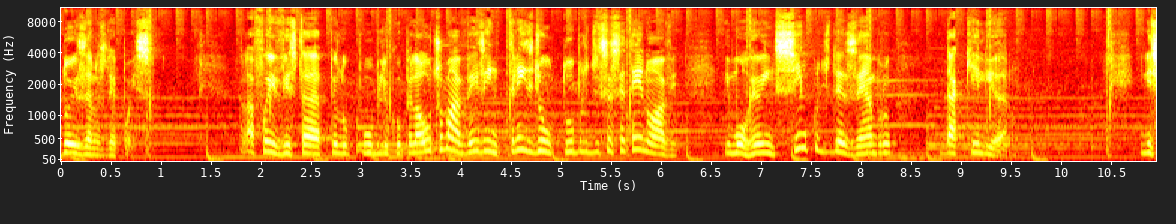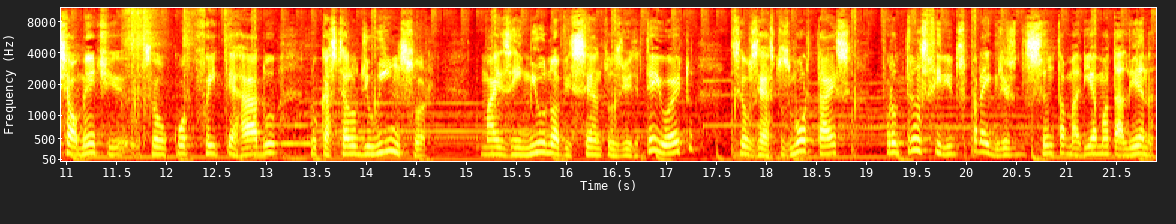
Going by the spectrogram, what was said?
dois anos depois. Ela foi vista pelo público pela última vez em 3 de outubro de 69 e morreu em 5 de dezembro daquele ano. Inicialmente, seu corpo foi enterrado no castelo de Windsor, mas em 1988 seus restos mortais foram transferidos para a igreja de Santa Maria Madalena,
